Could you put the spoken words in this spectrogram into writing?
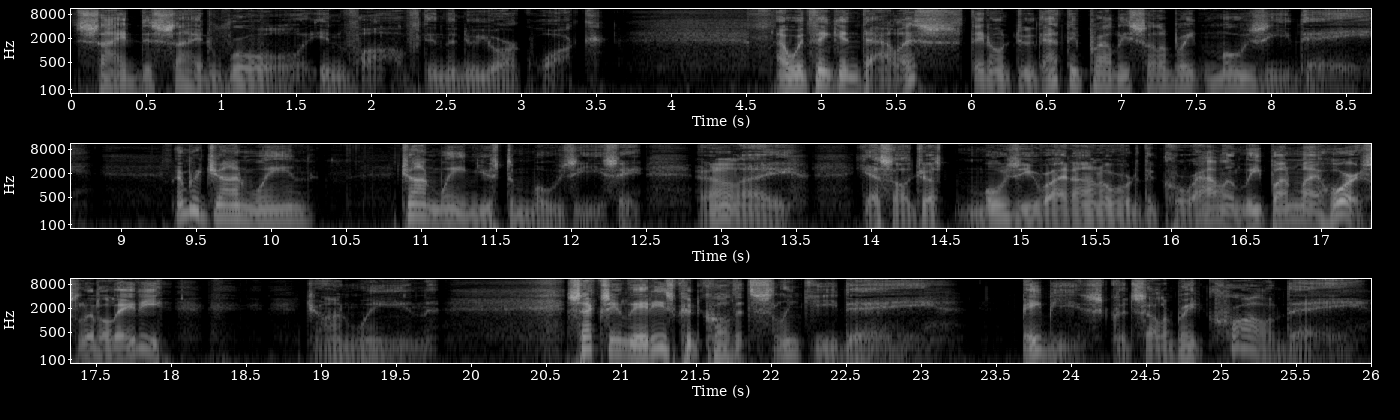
side to side roll involved in the New York walk. I would think in Dallas, they don't do that. They probably celebrate Mosey Day. Remember John Wayne? John Wayne used to mosey. Say, Well, I guess I'll just mosey right on over to the corral and leap on my horse, little lady. John Wayne. Sexy ladies could call it Slinky Day. Babies could celebrate Crawl Day.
